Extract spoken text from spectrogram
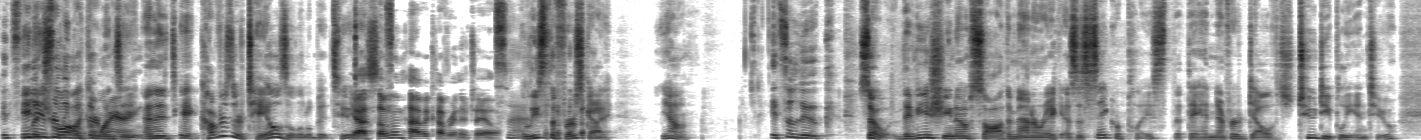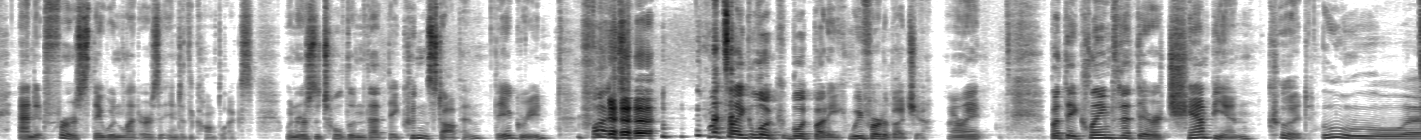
It's It literally is a lot what like a they're onesie, wearing. and it it covers their tails a little bit too. Yeah, some of them have it covering their tail. So, At least the first guy. Yeah. it's a Luke. So, the Viashino saw the Mana Rig as a sacred place that they had never delved too deeply into, and at first they wouldn't let Urza into the complex. When Urza told them that they couldn't stop him, they agreed. But it's like, look, look, buddy, we've heard about you, all right? But they claimed that their champion could. Ooh.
